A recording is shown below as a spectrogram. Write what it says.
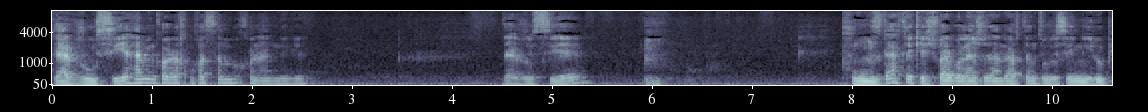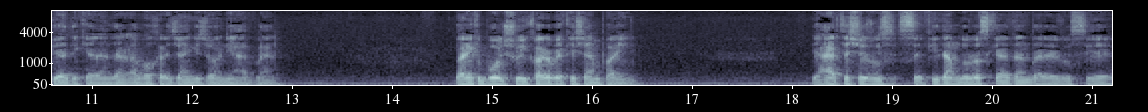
در روسیه همین کار رو می‌خواستم بکنن دیگه. در روسیه 15 تا کشور بلند شدن رفتن تو روسیه نیرو پیاده کردن در اواخر جنگ جهانی اول. برای اینکه بلشویکا رو بکشن پایین. یه ارتش روس سفید هم درست کردن برای روسیه.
